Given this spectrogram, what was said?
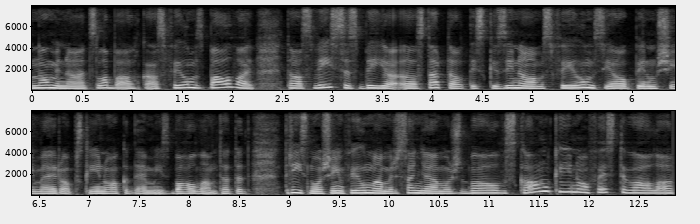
nominētas labākās filmas balvai, tās visas bija starptautiski zināmas filmas jau pirms šīm Eiropas Kino akadēmijas balvām. Tātad trīs no šīm filmām ir saņēmušas balvas Kanu kino festivālā,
